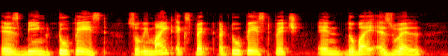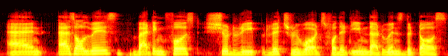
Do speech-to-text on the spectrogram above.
is being two paced. So we might expect a two paced pitch in Dubai as well. And as always, batting first should reap rich rewards for the team that wins the toss.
